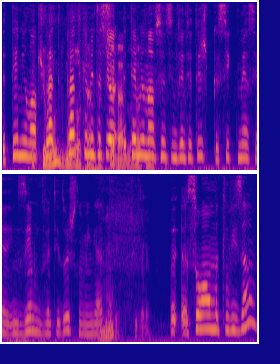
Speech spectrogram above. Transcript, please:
até mil, que praticamente tanto, até, até 1993, tanto. porque assim começa em dezembro de 92, se não me engano. Uhum. Sim, precisamente eh, só há uma televisão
